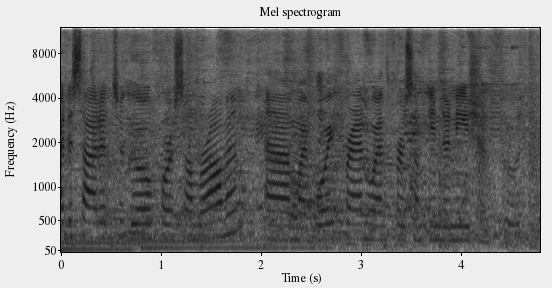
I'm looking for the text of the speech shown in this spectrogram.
I decided to go for some ramen and my boyfriend went for some Indonesian food.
